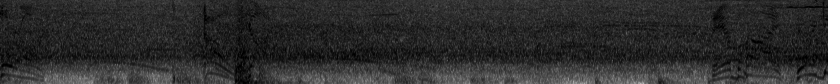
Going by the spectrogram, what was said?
forearm. Oh, God. Stand by. Here we go.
